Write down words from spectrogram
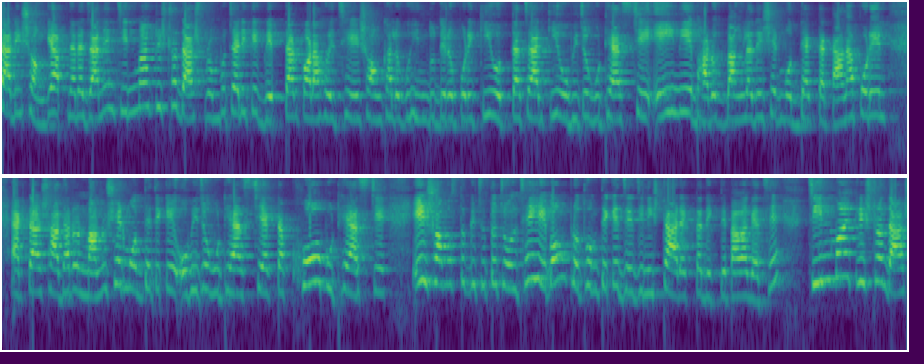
তারই সঙ্গে আপনারা জানেন চিন্ময় কৃষ্ণ দাস ব্রহ্মচারীকে গ্রেপ্তার করা হয়েছে, সংখ্যালঘু হিন্দুদের উপরে কি অত্যাচার, কি অভিযোগ উঠে আসছে, এই নিয়ে ভারত বাংলাদেশের মধ্যে একটা টানা পড়েন একটা সাধারণ মানুষের মধ্যে থেকে অভিযোগ উঠে আসছে, একটা ক্ষোভ উঠে আসছে, এই সমস্ত কিছু তো চলছেই এবং প্রথম থেকে যে জিনিসটা আরেকটা দেখতে পাওয়া গেছে, চিন্ময় কৃষ্ণ দাস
